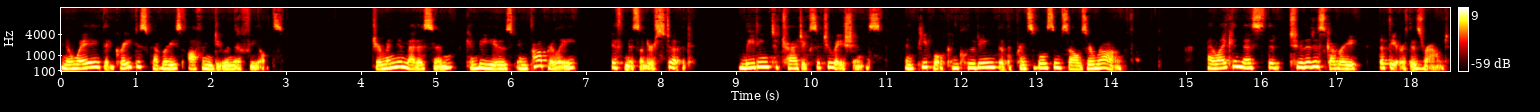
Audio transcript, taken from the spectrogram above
in a way that great discoveries often do in their fields. German New Medicine can be used improperly if misunderstood, leading to tragic situations and people concluding that the principles themselves are wrong. I liken this to the discovery that the earth is round.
